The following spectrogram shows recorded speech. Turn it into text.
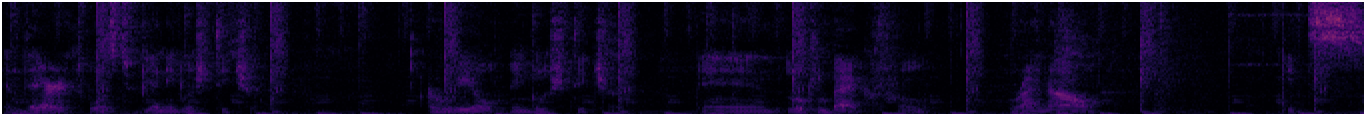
and there it was to be an English teacher, a real English teacher. And looking back from right now, it's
